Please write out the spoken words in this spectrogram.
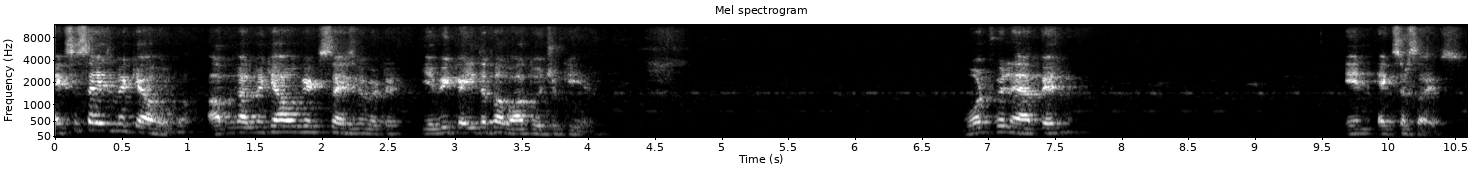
एक्सरसाइज में क्या होगा? आपके ख्याल में क्या होगा एक्सरसाइज में बेटे? ये भी कई दफ़ा बात हो चुकी है। What will happen in exercise?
